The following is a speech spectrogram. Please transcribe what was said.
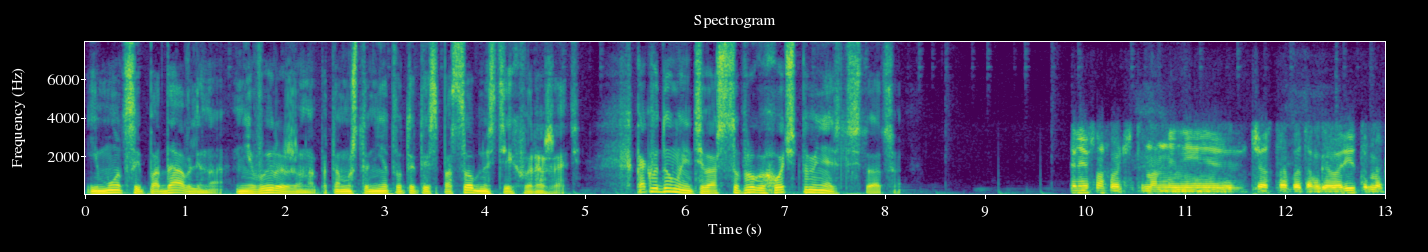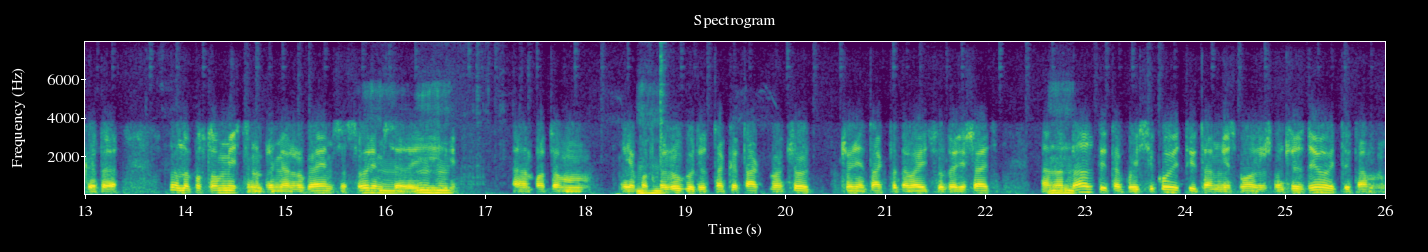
эмоций подавлено, не выражено, потому что нет вот этой способности их выражать. Как вы думаете, ваша супруга хочет поменять эту ситуацию? Конечно, хочет. Она мне не часто об этом говорит. И мы когда ну, на пустом месте, например, ругаемся, ссоримся, мгм. и а, потом я подхожу, говорю, так и так, ну что не так-то, давай что-то решать. Она, Мгм. да, ты такой секой, ты там не сможешь, ну что сделать, ты там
